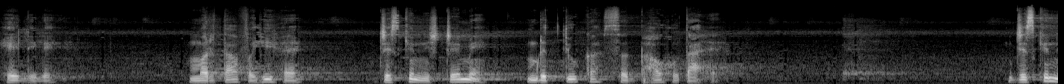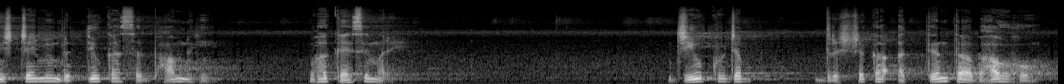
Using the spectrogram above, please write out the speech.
हे लीले, मरता वही है जिसके निश्चय में मृत्यु का सद्भाव होता है। जिसके निश्चय में मृत्यु का सद्भाव नहीं, वह कैसे मरे? जीव को जब दृश्य का अत्यंत अभाव हो,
